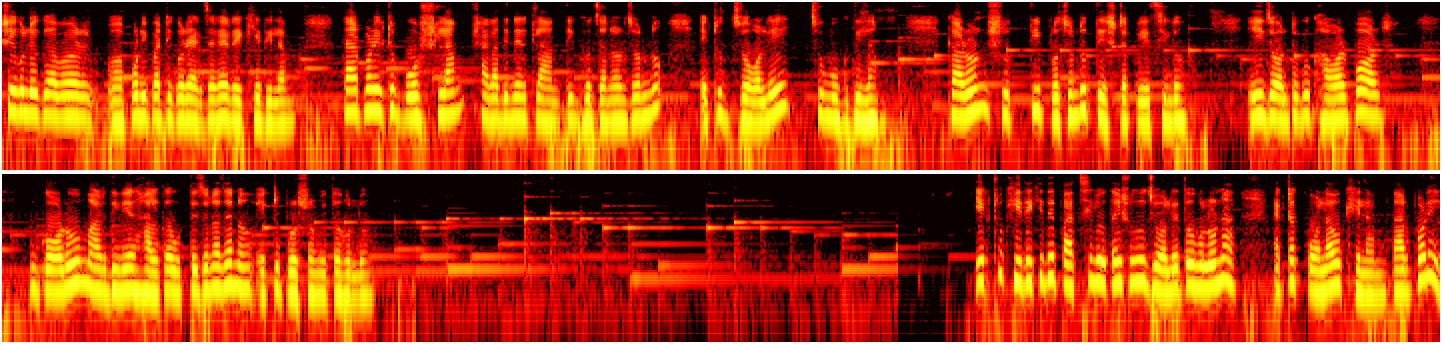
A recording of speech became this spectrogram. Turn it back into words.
সেগুলোকে আবার পরিপাটি করে এক জায়গায় রেখে দিলাম। তারপরে একটু বসলাম সারাদিনের ক্লান্তি ঘোচানোর জন্য, একটু জলে চুমুক দিলাম। কারণ সত্যি প্রচণ্ড তেষ্টা পেয়েছিল। এই জলটুকু খাওয়ার পর গরম আর দিনের হালকা উত্তেজনা যেন একটু প্রশমিত হলো। একটু খিদে খিদে পাচ্ছিল, তাই শুধু জলে তো হলো না, একটা কলাও খেলাম। তারপরে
